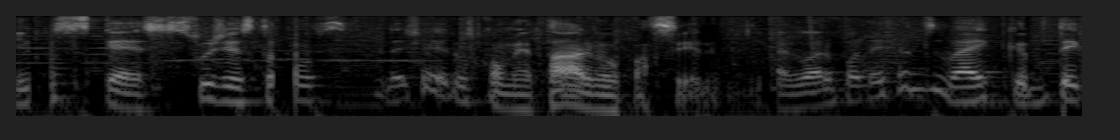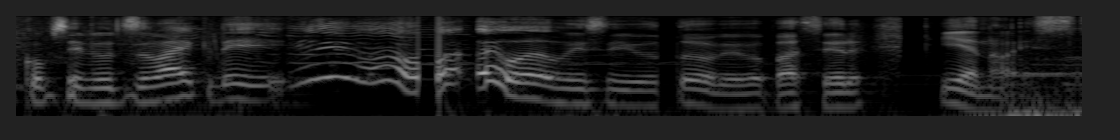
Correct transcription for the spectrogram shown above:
e não se esquece, sugestões, deixa aí nos comentários, meu parceiro. Agora pode deixar dislike, porque não tem como você ver o dislike, nem... Eu, eu amo esse YouTube, meu parceiro. E é nóis.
